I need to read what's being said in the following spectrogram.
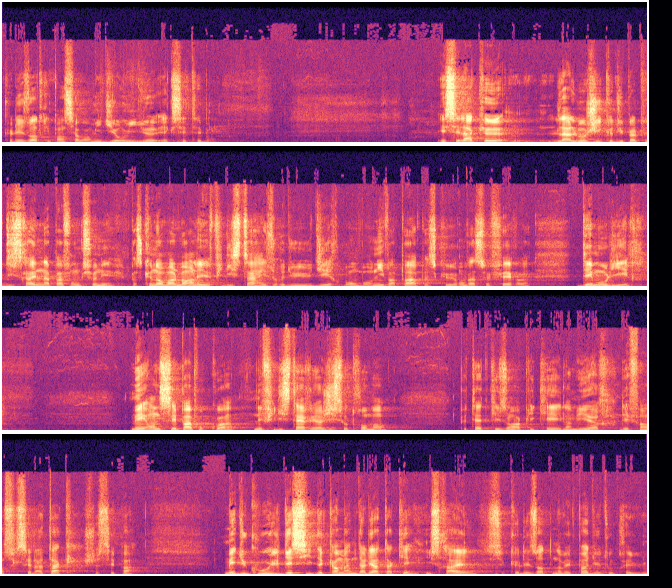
que les autres, ils pensaient avoir mis Dieu au milieu et que c'était bon. Et c'est là que la logique du peuple d'Israël n'a pas fonctionné. Parce que normalement, les Philistins, ils auraient dû dire, bon, bon on n'y va pas, parce qu'on va se faire démolir. Mais on ne sait pas pourquoi. Les Philistins réagissent autrement. Peut-être qu'ils ont appliqué la meilleure défense, c'est l'attaque, je ne sais pas. Mais du coup, ils décident quand même d'aller attaquer Israël, ce que les autres n'avaient pas du tout prévu.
